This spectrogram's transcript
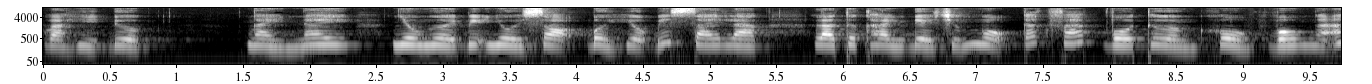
và hỷ được. Ngày nay, nhiều người bị nhồi sọ bởi hiểu biết sai lạc là thực hành để chứng ngộ các pháp vô thường khổ vô ngã.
